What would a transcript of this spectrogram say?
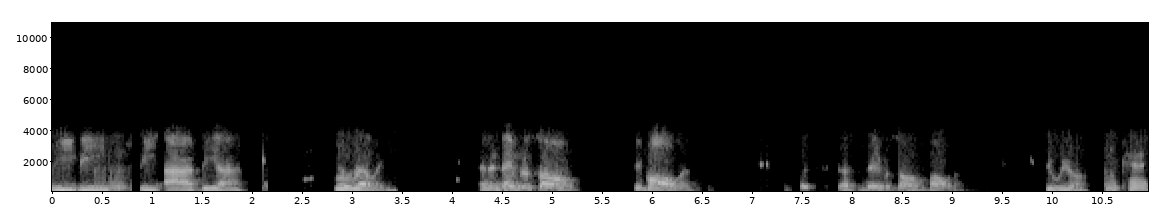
B B B I B I Bourelly. And the name of the song is Ballin'. That's the name of the song, Ballin'. Here we are. Okay.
